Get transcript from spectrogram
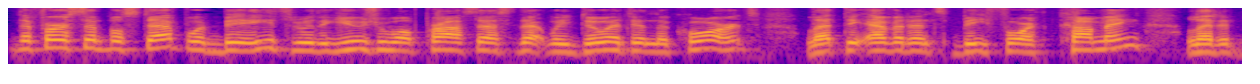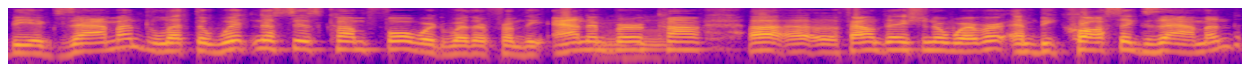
The first simple step would be through the usual process that we do it in the courts. Let the evidence be forthcoming. Let it be examined. Let the witnesses come forward, whether from the Annenberg Mm-hmm. Uh, uh, Foundation or wherever, and be cross examined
